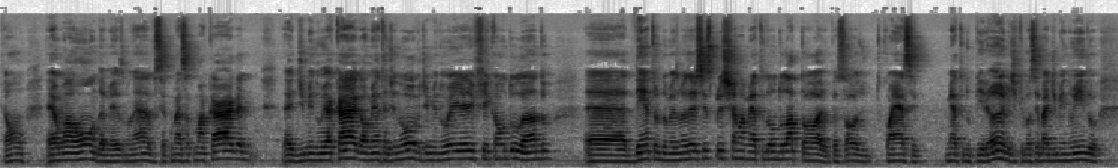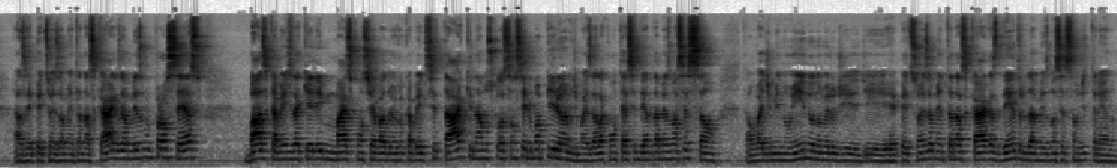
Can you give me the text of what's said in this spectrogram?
Então, é uma onda mesmo, né? Você começa com uma carga, diminui a carga, aumenta de novo, diminui e fica ondulando é, dentro do mesmo exercício, por isso chama método ondulatório. O pessoal conhece método pirâmide, que você vai diminuindo as repetições, aumentando as cargas, é o mesmo processo, basicamente daquele mais conservador que eu acabei de citar, que na musculação seria uma pirâmide, mas ela acontece dentro da mesma sessão. Então vai diminuindo o número de, de repetições, aumentando as cargas dentro da mesma sessão de treino.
